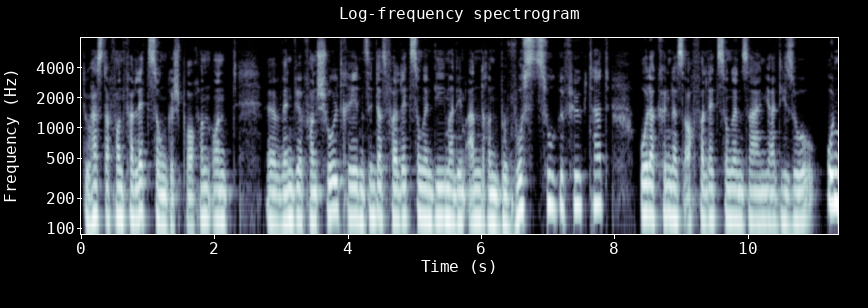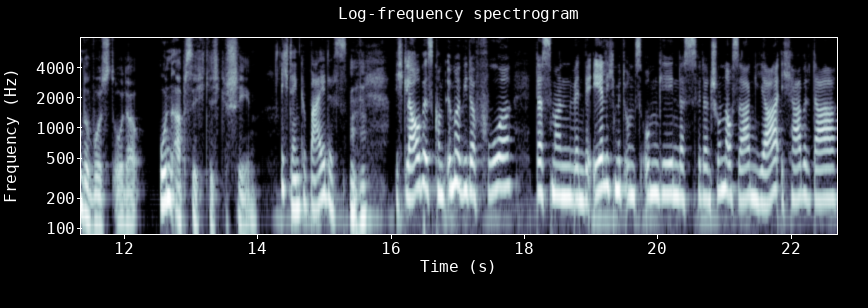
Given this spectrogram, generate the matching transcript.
Du hast auch von Verletzungen gesprochen und äh, wenn wir von Schuld reden, sind das Verletzungen, die man dem anderen bewusst zugefügt hat oder können das auch Verletzungen sein, ja, die so unbewusst oder unabsichtlich geschehen? Ich denke beides. Mhm. Ich glaube, es kommt immer wieder vor, dass man, wenn wir ehrlich mit uns umgehen, dass wir dann schon auch sagen, ja, ich habe da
